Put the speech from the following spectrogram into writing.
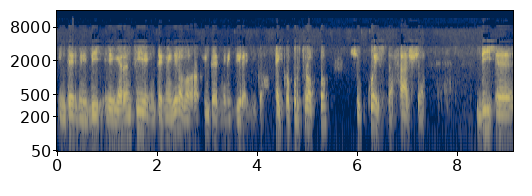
in termini di eh, garanzie, in termini di lavoro, in termini di reddito. Ecco, purtroppo su questa fascia di eh,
